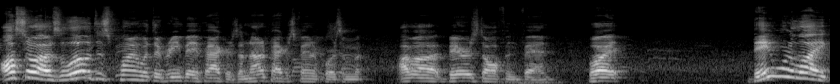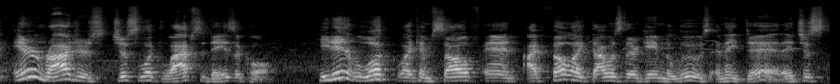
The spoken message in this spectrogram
Also, I was a little disappointed with the Green Bay Packers. I'm not a Packers fan, of course. I'm a, I'm a Bears Dolphin fan. But they were like, Aaron Rodgers just looked lapsadaisical. He didn't look like himself, and I felt like that was their game to lose, and they did. It just,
